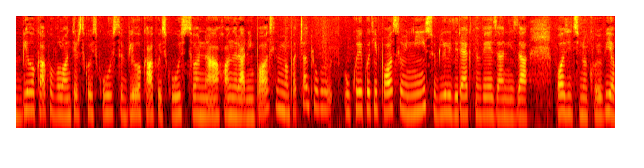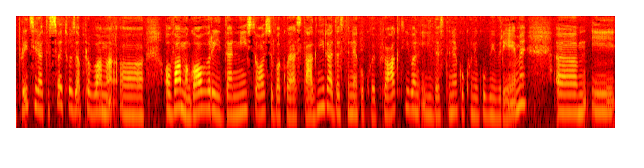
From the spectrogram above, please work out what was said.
bilo kakvo volontersko iskustvo, bilo kakvo iskustvo na honorarnim poslovima, pa čak i ukoliko ti poslovi nisu bili direktno vezani za poziciju na koju vi aplicirate, sve to zapravo vama, o vama govori da niste osoba koja stagnira, da ste neko ko je proaktivan i da ste neko ko ne gubi vrijeme. I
